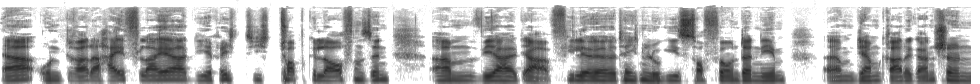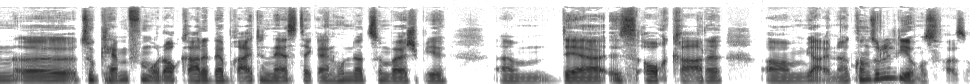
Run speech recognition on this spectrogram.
ja, und gerade Highflyer, die richtig top gelaufen sind, ähm, wie halt, ja, viele Technologie-, Softwareunternehmen, ähm, die haben gerade ganz schön äh, zu kämpfen oder auch gerade der breite Nasdaq 100 zum Beispiel, ähm, der ist auch gerade, ähm, ja, in einer Konsolidierungsphase.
